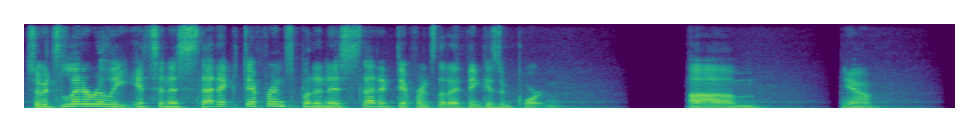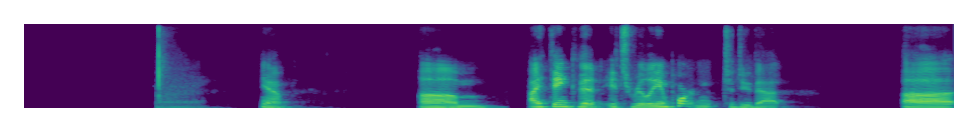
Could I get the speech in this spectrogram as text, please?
So it's literally it's an aesthetic difference, but an aesthetic difference that I think is important. Um, yeah, yeah. Um, I think that it's really important to do that. Uh,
